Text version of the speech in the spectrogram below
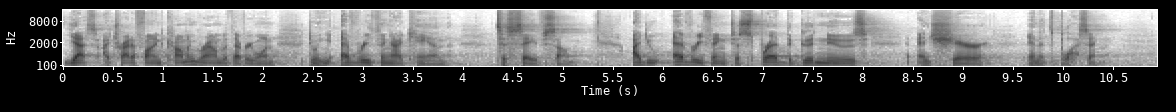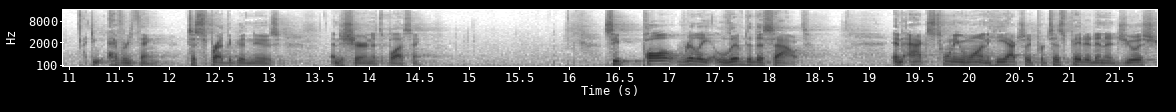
Yes, I try to find common ground with everyone, doing everything I can to save some. I do everything to spread the good news and share in its blessing. I do everything to spread the good news and to share in its blessing. See, Paul really lived this out. In Acts 21, he actually participated in a Jewish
